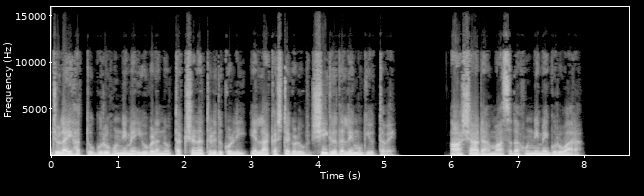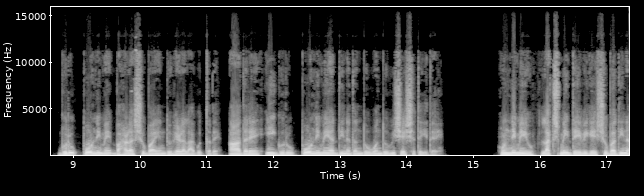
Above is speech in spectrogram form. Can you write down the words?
ಜುಲೈ ಹತ್ತು ಗುರು ಹುಣ್ಣಿಮೆ ಇವುಗಳನ್ನು ತಕ್ಷಣ ತಿಳಿದುಕೊಳ್ಳಿ, ಎಲ್ಲಾ ಕಷ್ಟಗಳು ಶೀಘ್ರದಲ್ಲೇ ಮುಗಿಯುತ್ತವೆ. ಆಷಾಢ ಮಾಸದ ಹುಣ್ಣಿಮೆ ಗುರುವಾರ. ಗುರು ಪೂರ್ಣಿಮೆ ಬಹಳ ಶುಭ ಎಂದು ಹೇಳಲಾಗುತ್ತದೆ, ಆದರೆ ಈ ಗುರು ಪೂರ್ಣಿಮೆಯ ದಿನದಂದು ಒಂದು ವಿಶೇಷತೆಯಿದೆ ಹುಣ್ಣಿಮೆಯು ಲಕ್ಷ್ಮೀ ದೇವಿಗೆ ಶುಭ ದಿನ.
